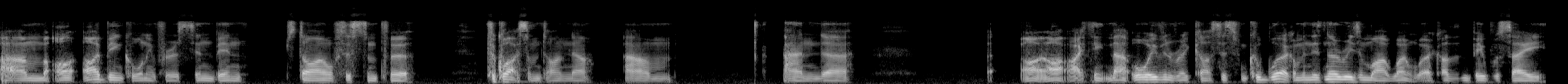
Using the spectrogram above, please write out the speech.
Um, I, I've been calling for a sin bin style system for for quite some time now, um, and uh, I, I think that, or even a red card system could work. I mean, there's no reason why it won't work, other than people say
